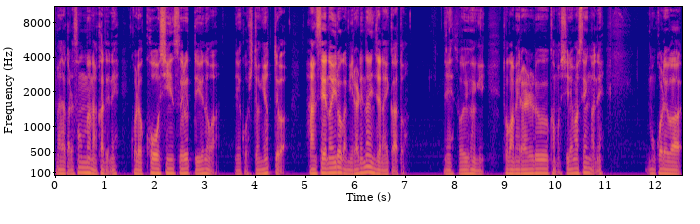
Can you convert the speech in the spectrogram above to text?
まあだからそんな中でね、これを更新するっていうのは、ね、こう人によっては反省の色が見られないんじゃないかと。ね、そういう風に咎められるかもしれませんがね。もうこれは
